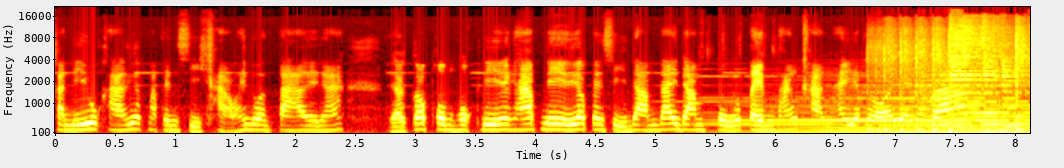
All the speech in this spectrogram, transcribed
คันนี้ลูกค้าเลือกมาเป็นสีขาวให้นวลตาเลยนะ แล้วก็พรม 6D นะครับ นี่เลือกเป็นสีดำได้ดำปูเต็มทั้งคันให้เรียบร้อยเลยนะครับ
